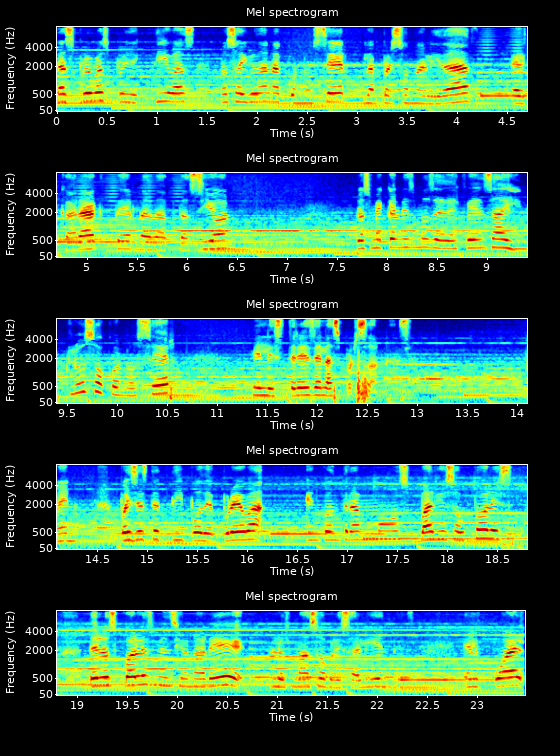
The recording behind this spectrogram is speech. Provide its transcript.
Las pruebas proyectivas nos ayudan a conocer la personalidad, el carácter, la adaptación, los mecanismos de defensa e incluso conocer el estrés de las personas. Bueno, pues este tipo de prueba encontramos varios autores, de los cuales mencionaré los más sobresalientes, el cual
